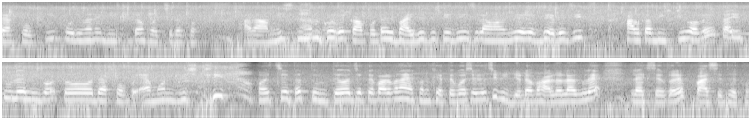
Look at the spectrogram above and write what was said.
দেখো কী পরিমাণে বৃষ্টিটা হচ্ছে, দেখো। আর আমি স্নান করে কাপড়টা বাইরে থেকে দিয়েছিলাম। আমি ভেবেছি হালকা বৃষ্টি হবে, তাই তুলে নিব। তো দেখো, এমন বৃষ্টি হচ্ছে, তো তুলতেও যেতে পারব না। এখন খেতে বসে গেছি, ভিডিওটা ভালো লাগলে লাইক শেয়ার করে পাশে থেকো।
